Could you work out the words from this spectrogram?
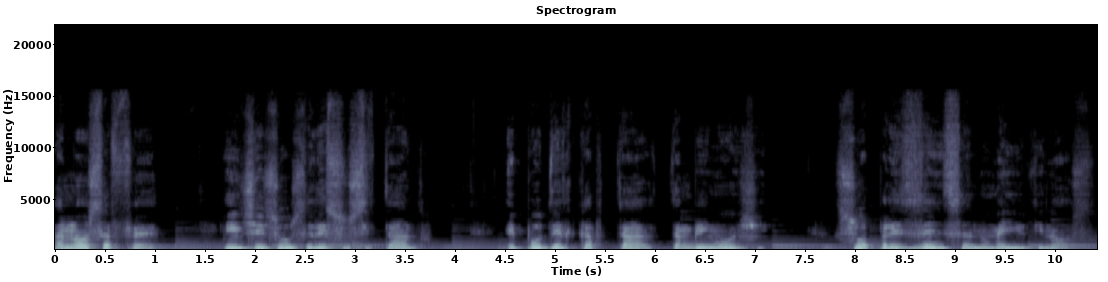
a nossa fé em Jesus ressuscitado é poder captar também hoje Sua presença no meio de nós.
